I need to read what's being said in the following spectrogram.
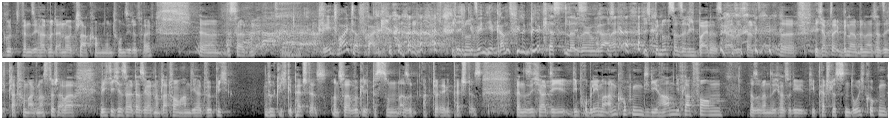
gut, wenn sie halt mit Android klarkommen, dann tun sie das halt. Äh, das halt Red weiter, Frank. ich, ich gewinne hier ganz viele Bierkästen da drüben gerade. Ich, ich, benutze tatsächlich beides. Ja. Also halt, äh, ich da, bin, da, bin da tatsächlich plattformagnostisch, aber wichtig ist halt, dass sie halt eine Plattform haben, die halt wirklich wirklich gepatcht ist. Und zwar wirklich bis zum, also aktuell gepatcht ist. Wenn Sie sich halt die, die Probleme angucken, die die haben, die Plattformen, also wenn Sie sich also die, die Patchlisten durchgucken,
